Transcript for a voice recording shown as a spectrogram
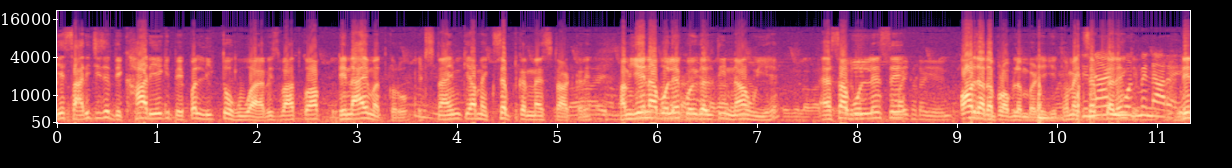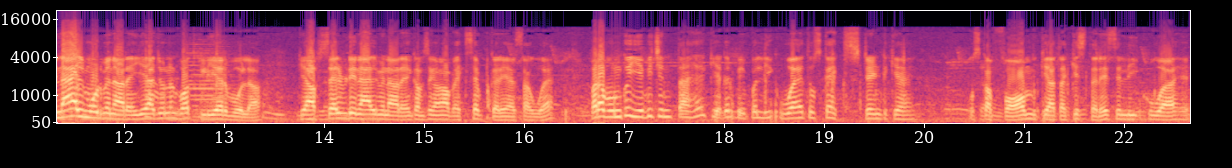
ये सारी चीज़ें दिखा रही है कि पेपर लीक तो हुआ है अब इस बात को आप डिनाई मत करो। इट्स टाइम कि हम एक्सेप्ट करना स्टार्ट करें। हम ये ना बोले कोई गलती ना हुई है। ऐसा बोलने से और ज़्यादा प्रॉब्लम बढ़ेगी। तो हम एक्सेप्ट Denial mode करें डिनाइल मोड में ना रहे। ये आज उन्होंने बहुत क्लियर बोला कि आप सेल्फ डिनाइल में ना रहे। कम से कम आप एक्सेप्ट करें ऐसा हुआ है। पर अब उनको ये भी चिंता है कि अगर पेपर लीक हुआ है तो उसका एक्सटेंट क्या है? उसका फॉर्म क्या था, किस तरह से लीक हुआ है,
